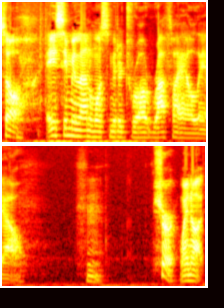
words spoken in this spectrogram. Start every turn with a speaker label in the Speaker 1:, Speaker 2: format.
Speaker 1: So, AC Milan wants me to draw Rafael Leao. Hmm. Sure, why not?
